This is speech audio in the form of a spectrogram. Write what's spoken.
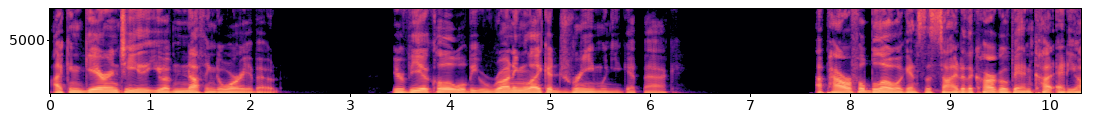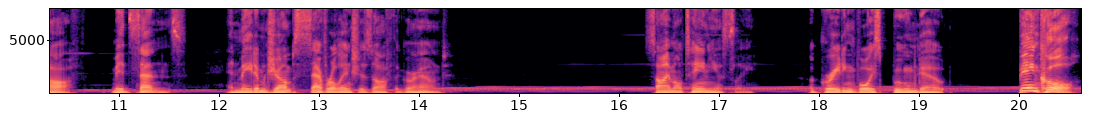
I can guarantee that you have nothing to worry about. Your vehicle will be running like a dream when you get back. A powerful blow against the side of the cargo van cut Eddie off, mid sentence, and made him jump several inches off the ground. Simultaneously, a grating voice boomed out. Binkle!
